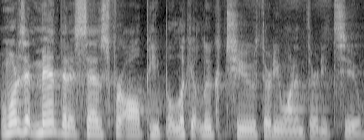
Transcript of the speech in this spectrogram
And what does it mean that it says for all people? Look at Luke 2 31 and 32.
